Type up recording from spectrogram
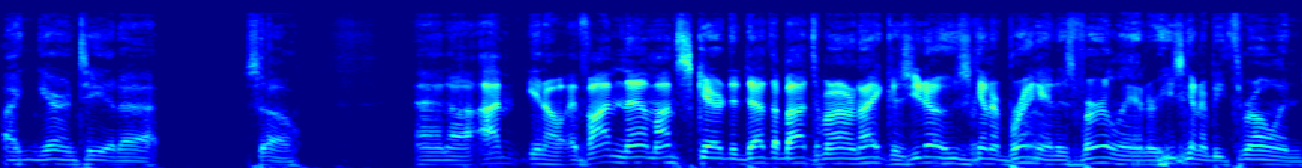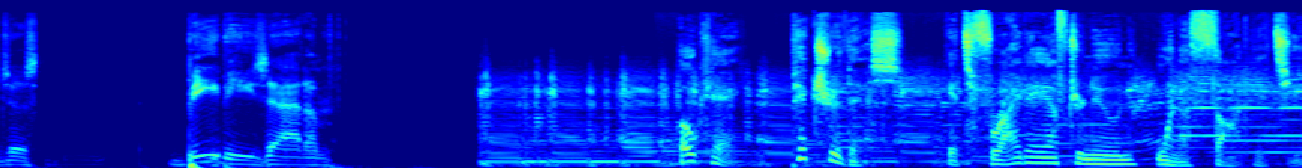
I can guarantee you that. So, and uh, I'm, you know, if I'm them, I'm scared to death about tomorrow night because you know who's going to bring it is Verlander. He's going to be throwing just BBs at him. Okay, picture this. It's Friday afternoon when a thought hits you.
